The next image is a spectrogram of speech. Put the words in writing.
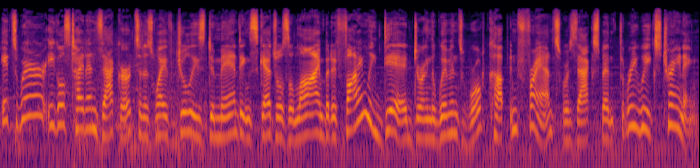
It's where Eagles tight end Zach Ertz and his wife Julie's demanding schedules align, but it finally did during the Women's World Cup in France, where Zach spent three weeks training.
